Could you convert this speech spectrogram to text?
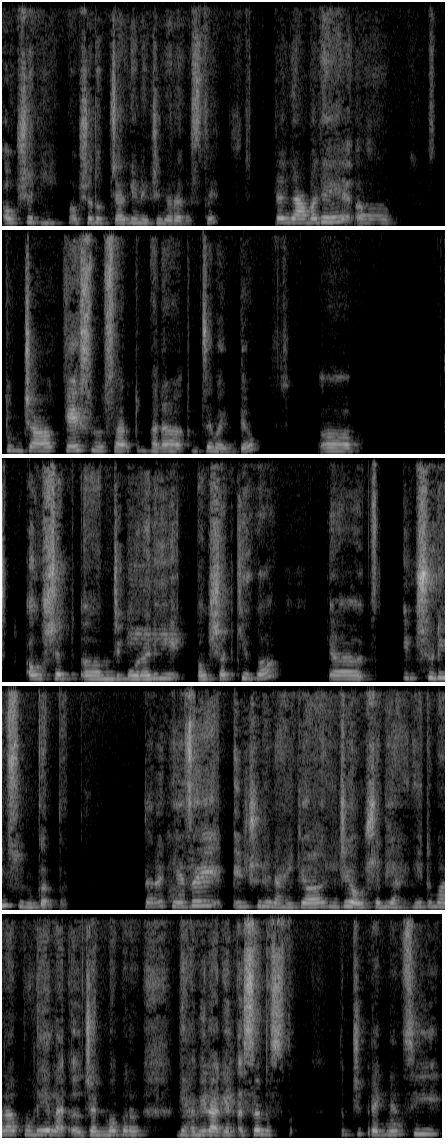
औषधी औषधोपचार घेण्याची गरज असते. तर यामध्ये तुमच्या केसनुसार तुम्हाला तुमचे वैद्य औषध म्हणजे ओरली औषध किंवा इन्शुलिन सुरू करतात. तर हे जे इन्शुलिन आहे किंवा ही जी औषधी आहे ही तुम्हाला पुढे ला- घ्यावी लागेल असं नसतं. तुमची प्रेग्नन्सी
